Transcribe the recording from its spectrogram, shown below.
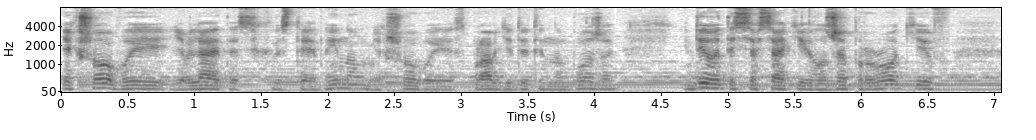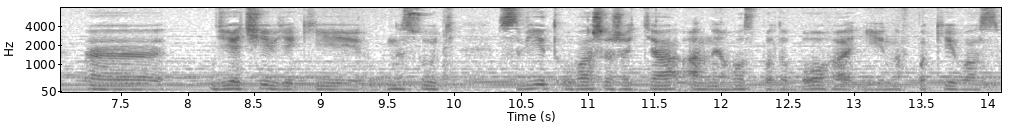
Якщо ви являєтесь християнином, якщо ви справді дитина Божа і дивитеся всяких лжепророків, е, діячів, які несуть світ у ваше життя, а не Господа Бога, і навпаки вас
